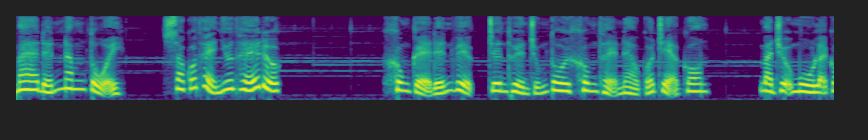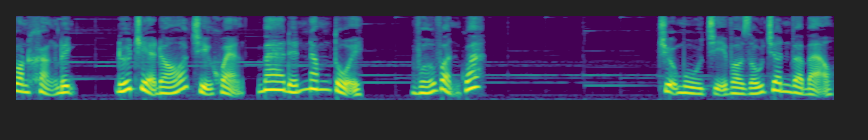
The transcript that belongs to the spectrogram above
3 đến 5 tuổi? Sao có thể như thế được? Không kể đến việc trên thuyền chúng tôi không thể nào có trẻ con, mà triệu mù lại còn khẳng định đứa trẻ đó chỉ khoảng 3 đến 5 tuổi. Vớ vẩn quá! Triệu mù chỉ vào dấu chân và bảo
